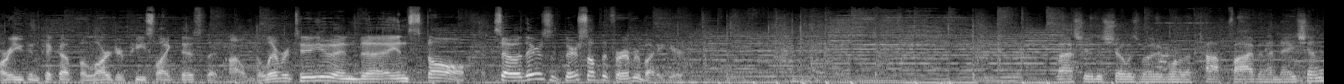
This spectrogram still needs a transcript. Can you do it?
or you can pick up a larger piece like this that I'll deliver to you and uh, install. So there's, there's something for everybody here. Last year, this show was voted one of the top five in the nation,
